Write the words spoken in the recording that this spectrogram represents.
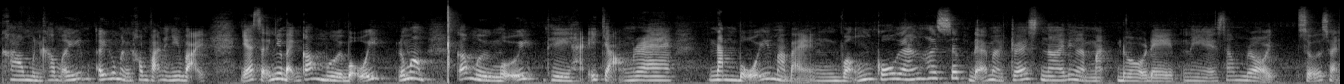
không mình không ý ý của mình không phải là như vậy. Giả sử như bạn có 10 buổi đúng không? Có 10 buổi thì hãy chọn ra 5 buổi mà bạn vẫn cố gắng hết sức để mà dress nice tức là mặc đồ đẹp nè xong rồi sửa soạn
